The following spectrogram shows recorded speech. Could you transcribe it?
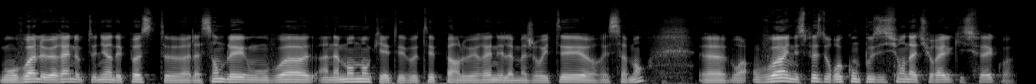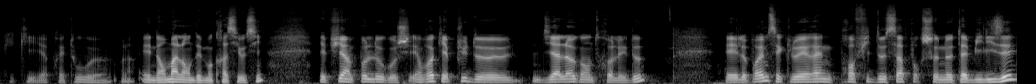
où on voit le RN obtenir des postes euh, à l'Assemblée, où on voit un amendement qui a été voté par le RN et la majorité euh, récemment. Euh, on voit une espèce de recomposition naturelle qui se fait, quoi, qui, après tout voilà, est normale en démocratie aussi. Et puis un pôle de gauche. Et on voit qu'il n'y a plus de dialogue entre les deux. Et le problème, c'est que le RN profite de ça pour se notabiliser,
